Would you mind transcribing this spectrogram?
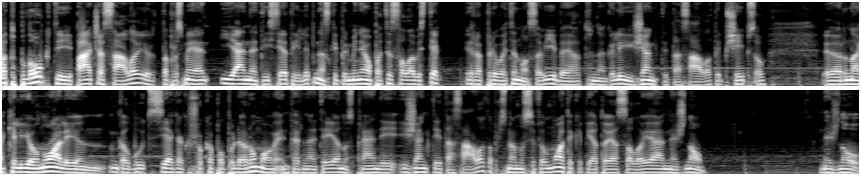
atplaukti į pačią salą ir, ta prasme, į ją neteisėtai lipti, nes, kaip ir minėjau, pati sala vis tiek yra privati nuosavybė, tu negali įžengti tą salą taip šiaip savo. Ir, na, keli jaunuoliai galbūt siekia kažkokio populiarumo internete, jie nusprendė įžengti į tą salą, ta prasme, nusifilmuoti, kaip jie toje saloje, nežinau, nežinau,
